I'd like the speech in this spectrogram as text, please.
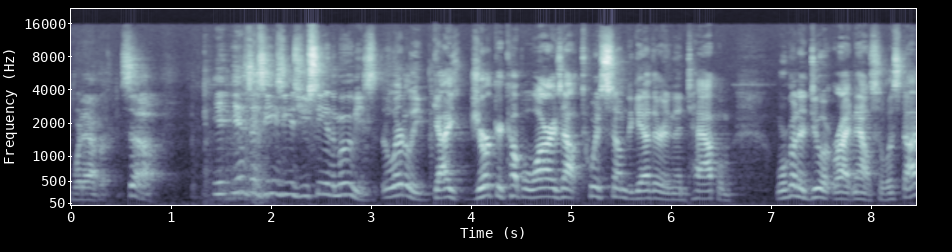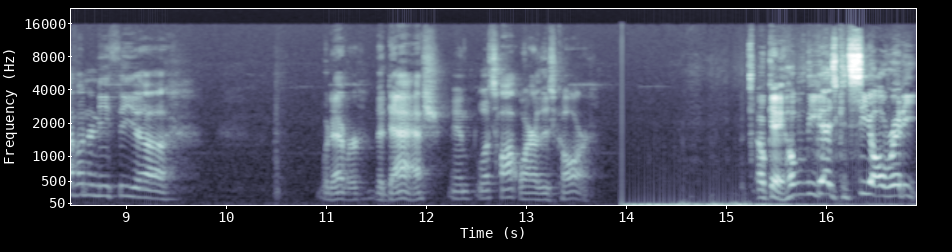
whatever. So it is as easy as you see in the movies. Literally, guys jerk a couple wires out, twist some together, and then tap them. We're going to do it right now. So let's dive underneath the, uh, whatever, the dash, and let's hotwire this car. Okay, hopefully you guys can see already.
